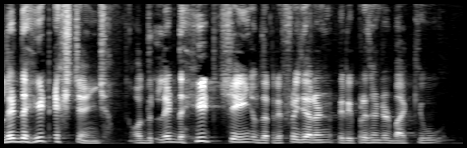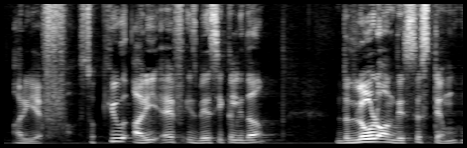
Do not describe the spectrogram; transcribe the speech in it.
Let the heat exchange or the, let the heat change of the refrigerant be represented by QREF. So, QREF is basically the, the load on this system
